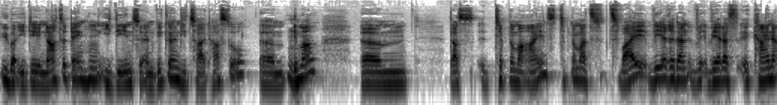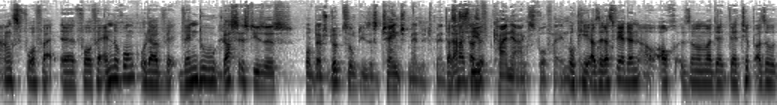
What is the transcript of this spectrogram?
über Ideen nachzudenken, Ideen zu entwickeln. Die Zeit hast du ähm, mhm. immer. Ähm, das Tipp Nummer eins. Tipp Nummer zwei wäre dann, wäre das keine Angst vor, Ver, äh, vor Veränderung oder wenn du. Das ist dieses Unterstützung, dieses Change Management. Das, das heißt hilft also, keine Angst vor Veränderung. Okay, also das wäre dann auch, auch, sagen wir mal, der, der Tipp, also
